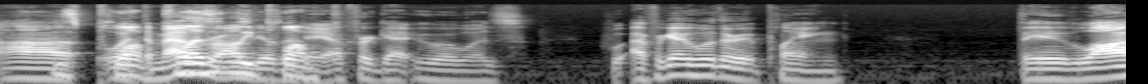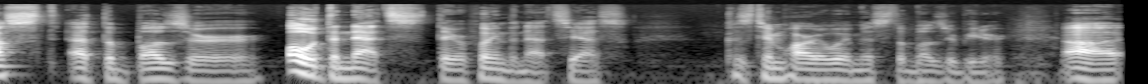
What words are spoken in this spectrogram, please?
Uh, He's what, the Mavs were on the other plump. day. I forget who it was. I forget who they were playing. They lost at the buzzer. Oh, the Nets. They were playing the Nets. Yes, because Tim Hardaway missed the buzzer beater. Uh,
